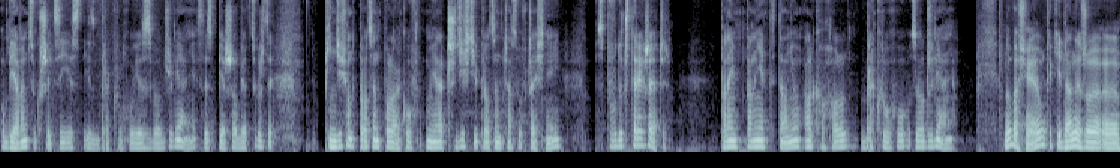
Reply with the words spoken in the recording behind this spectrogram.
objawem cukrzycy jest, jest brak ruchu, jest złe odżywianie. To jest pierwszy objaw cukrzycy. 50% Polaków umiera 30% czasu wcześniej z powodu czterech rzeczy. Palenie, palenie tytoniu, alkohol, brak ruchu, złe odżywianie. No właśnie, ja mam takie dane, że e,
